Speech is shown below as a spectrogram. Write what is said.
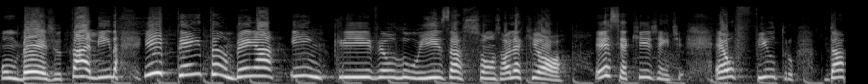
um beijo, tá linda. E tem também a incrível Luísa Sons. Olha aqui, ó. Esse aqui, gente, é o filtro da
